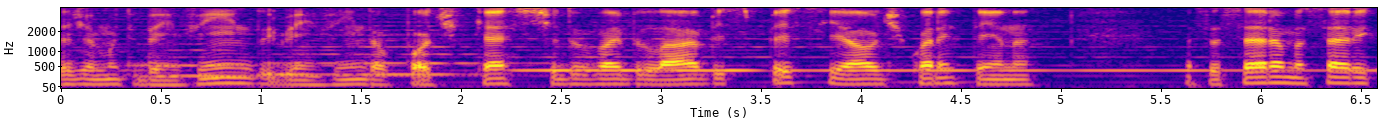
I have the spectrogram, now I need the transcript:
seja muito bem-vindo e bem-vinda ao podcast do Vibe Lab especial de quarentena. Essa série é uma série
